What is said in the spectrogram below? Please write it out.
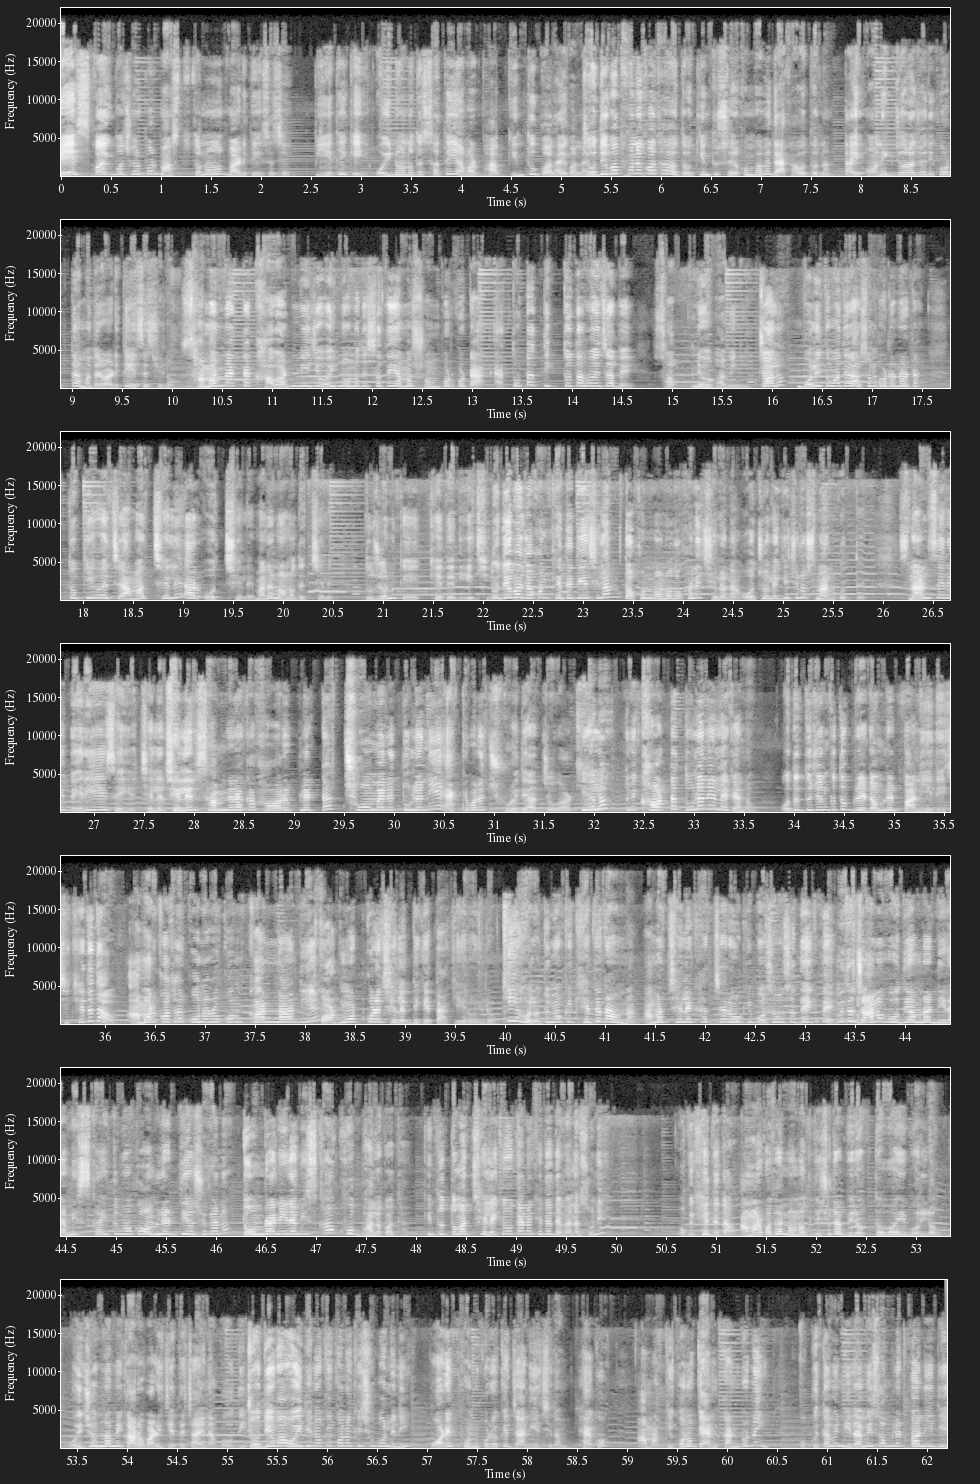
বেশ কয়েক বছর পর মাস্তুতো ননদ বাড়িতে এসেছে। বিয়ে থেকেই ওই ননদের সাথেই আমার ভাব কিন্তু গলায় গলায়। যদিও বা ফোনে কথা হতো, কিন্তু সেরকম ভাবে দেখা হতো না। তাই অনেক জোরাজোরি করতে আমাদের বাড়িতে এসেছিল। সামান্য একটা খাবার নিয়ে যে ওই ননদের সাথেই আমার সম্পর্কটা এতটা তিক্ততা হয়ে যাবে, স্বপ্নেও ভাবিনি। চলো বলি তোমাদের আসল ঘটনাটা। তো কি হয়েছে? আমার ছেলে আর ওর ছেলে মানে ননদের ছেলে। দুজনকে খেতে দিয়েছি। যদিও বা যখন খেতে দিয়েছিলাম তখন ননদ ওখানে ছিল না। ও চলে গিয়েছিল স্নান করতে। স্নান সেরে বেরিয়ে এসেই ছেলের ছেলের সামনে রাখা খাওয়ারের প্লেটটা ছো মেরে তুলে নিয়ে একেবারে ছুঁড়ে দেওয়ার জোগাড়। কি হলো? তুমি খাওয়ারটা তুলে নিলে কেন? ওদের দুজনকে তো ব্রেড অমলেট বানিয়ে দিয়েছি। খেতে দাও। আমার কথা কোনো রকম কান না দিয়ে কটমট করে ছেলের দিকে তাকিয়ে রইল। কি হলো? তুমি ওকে খেতে দাও না। আমার ছেলে খাচ্ছে আর ও কি বসে বসে দেখবে? তুমি তো জানো বৌদি আমরা নিরামিষ খাই। তুমি ওকে অমলেট দিয়েছ কেন? তোমরা নিরামিষ খাও খুব ভালো কথা। কিন্তু তোমার ছেলেকেও কেন খেতে দেবে না শুনি? ওকে খেতে দাও। আমার কথা ননদ কিছুটা বিরক্ত হয়েই বলল, ওই জন্য আমি কারও বাড়ি যেতে চাই না বৌদি। যদিও বা ওই দিন ওকে কোনো কিছু বলিনি, পরে ফোন করে ওকে জানিয়েছিলাম হ্যাঁ গো, আমার কি কোনো জ্ঞান কাণ্ড নেই? ওকে তো আমি নিরামিষ অমলেট বানিয়ে দিই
